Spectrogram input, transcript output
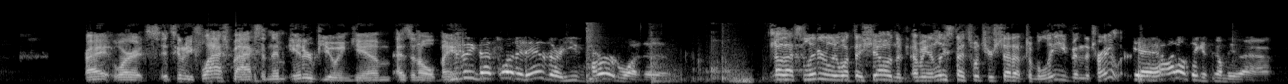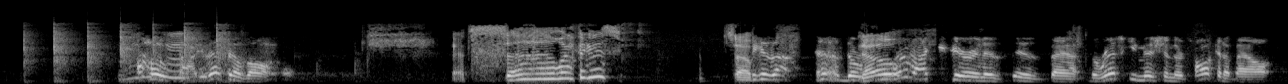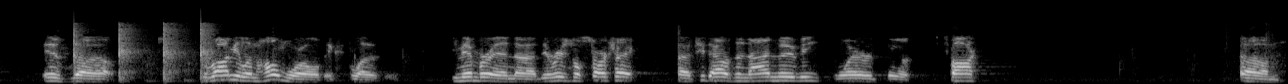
right? Where it's it's going to be flashbacks and them interviewing him as an old man. You think that's what it is, or you've heard what it is? No, that's literally what they show. In the, I mean, at least that's what you're set up to believe in the trailer. Yeah, I don't think it's going to be that. I hope not. That sounds awful. That's uh, what I think it is. So Because I, the No. rumor I keep hearing is is that the rescue mission they're talking about is the, the Romulan homeworld explodes. You remember in uh, the original Star Trek uh, 2009 movie where the Spock, um,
